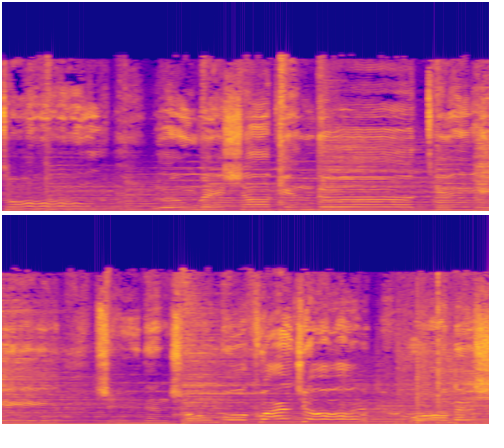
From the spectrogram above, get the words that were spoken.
冬，下片的电影，只能重播怀旧。我们是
